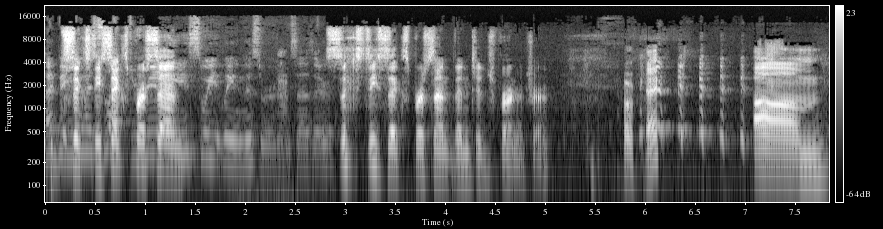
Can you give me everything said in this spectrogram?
I bet you guys 66%. really sweetly in this room, Cesar. Sixty-six percent vintage furniture. Okay. um,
